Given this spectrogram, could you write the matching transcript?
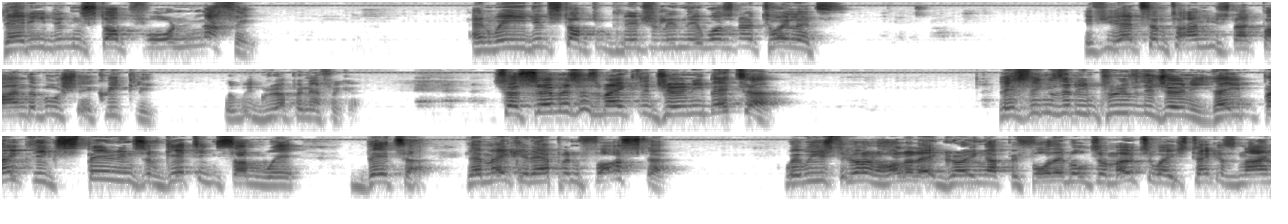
Daddy didn't stop for nothing. And where he did stop to petrol in, there was no toilets. If you had some time, you snuck behind the bush there quickly. When we grew up in Africa. So services make the journey better. There's things that improve the journey. They make the experience of getting somewhere better. They make it happen faster. Where we used to go on holiday growing up, before they built a motorway, it used to take us nine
